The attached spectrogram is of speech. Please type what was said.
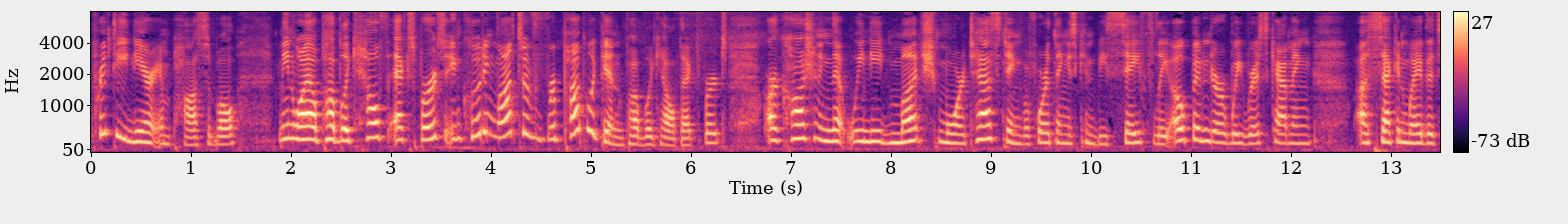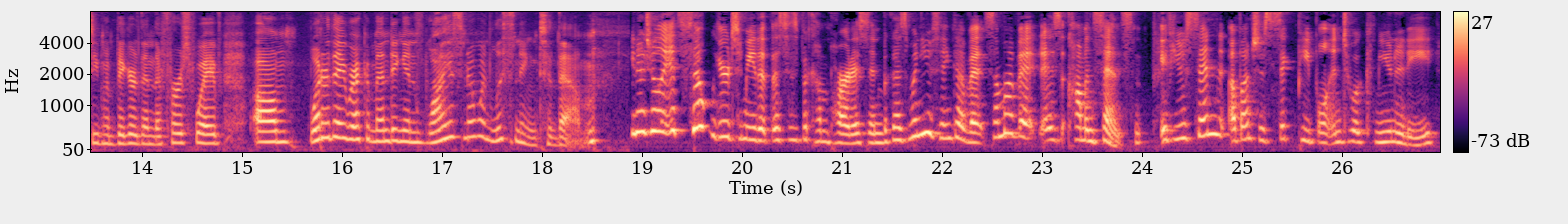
pretty near impossible. Meanwhile, public health experts, including lots of Republican public health experts, are cautioning that we need much more testing before things can be safely opened or we risk having a second wave that's even bigger than the first wave. Um, what are they recommending and why is no one listening to them? You know, Julie, it's so weird to me that this has become partisan because when you think of it, some of it is common sense. If you send a bunch of sick people into a community,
